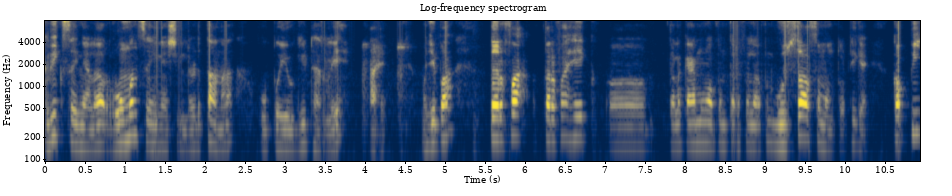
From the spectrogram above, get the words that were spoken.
ग्रीक सैन्याला रोमन सैन्याशी लढताना उपयोगी ठरले आहे. म्हणजे पहा तर्फा तर्फा हे एक त्याला काय म्हणू आपण तर्फाला आपण गुस्सा असं म्हणतो ठीक आहे. कप्पी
